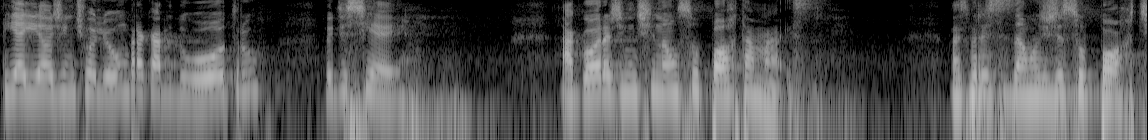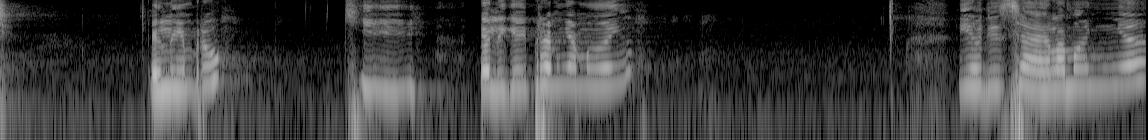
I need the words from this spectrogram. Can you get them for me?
E aí a gente olhou um para a cara do outro. Eu disse: É, agora a gente não suporta mais. Nós precisamos de suporte. Eu lembro que eu liguei para minha mãe. E eu disse a ela: Amanhã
